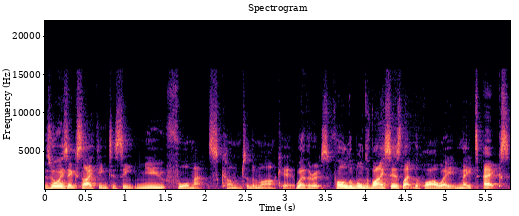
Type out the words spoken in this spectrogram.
It's always exciting to see new formats come to the market, whether it's foldable devices like the Huawei Mate X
